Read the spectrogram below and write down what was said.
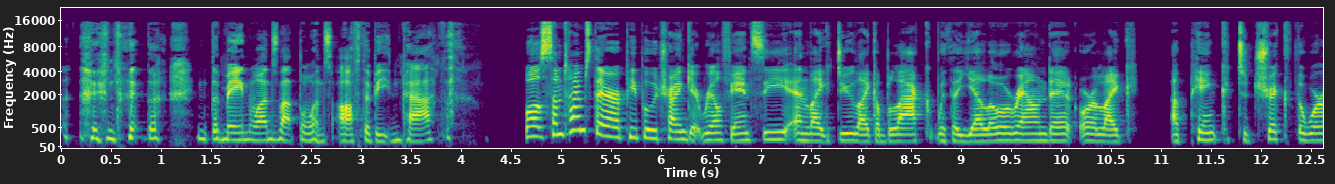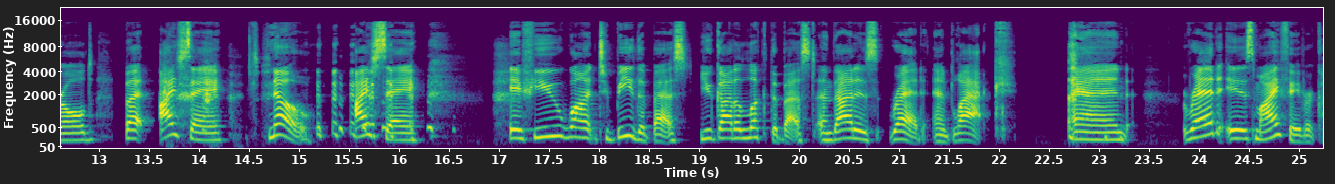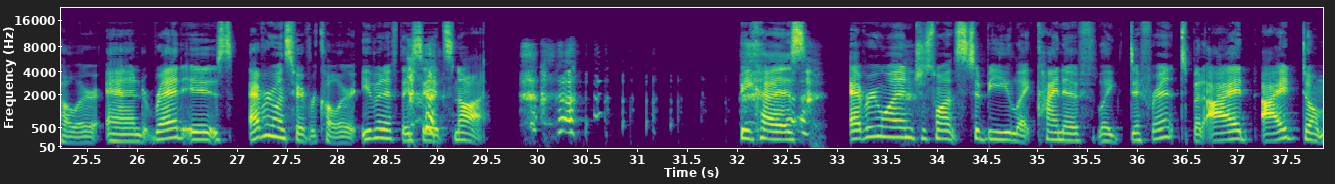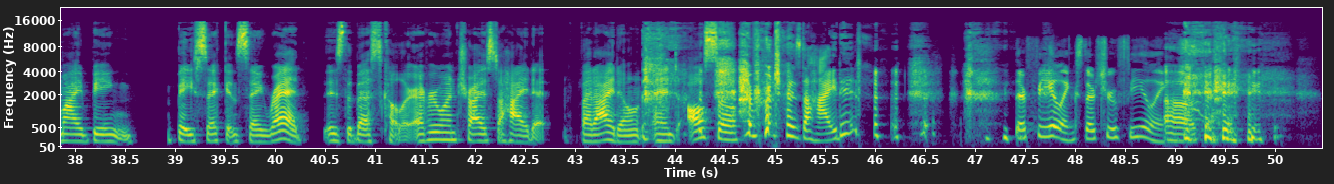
the the main ones, not the ones off the beaten path. Well, sometimes there are people who try and get real fancy and like do like a black with a yellow around it or like a pink to trick the world. But I say, no. I say, if you want to be the best, you got to look the best. And that is red and black. And red is my favorite color, and red is everyone's favorite color, even if they say it's not. because everyone just wants to be like kind of like different, but I I don't mind being basic and saying red is the best color. Everyone tries to hide it, but I don't. And also Everyone tries to hide it. their feelings, their true feelings. Oh, okay.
